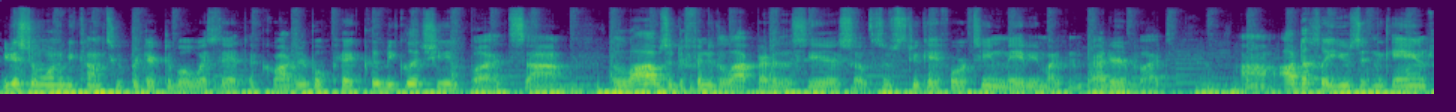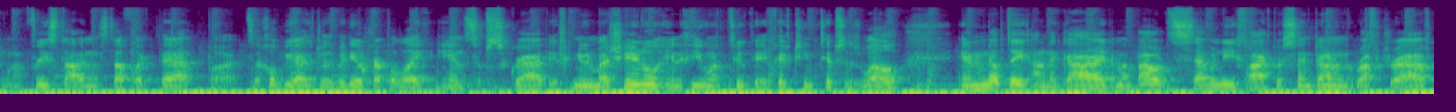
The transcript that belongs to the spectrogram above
you just don't want to become too predictable with it. The quadruple pick could be glitchy, but um, the lobs are defended a lot better this year, so if this was 2K14, maybe it might have been better, but um, I'll definitely use it in games when I'm freestyling and stuff like that. But I hope you guys enjoyed the video. Drop a like and subscribe if you're new to my channel, and if you want 2K15 tips as well. And an update on the guide. I'm about 75% done on the rough draft.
